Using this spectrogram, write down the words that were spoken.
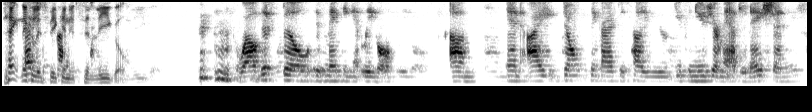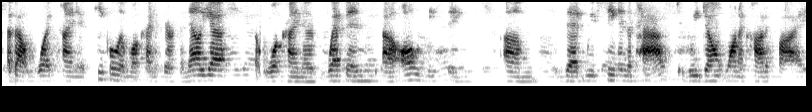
technically speaking, it's illegal. well, this bill is making it legal. Um, and I don't think I have to tell you, you can use your imagination about what kind of people and what kind of paraphernalia, what kind of weapons, uh, all of these things um, that we've seen in the past. We don't want to codify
